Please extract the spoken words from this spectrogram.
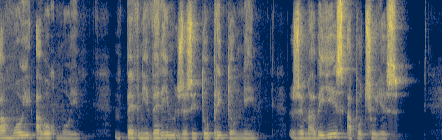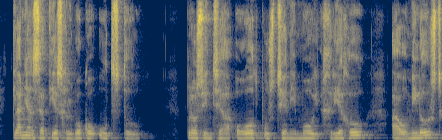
Pan môj a Boh môj, pevný verím, že si tu prítomný, že ma vidíš a počuješ. Kláňam sa tiež hlbokou úctou. Prosím ťa o odpustenie mojich hriechov a o milosť,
